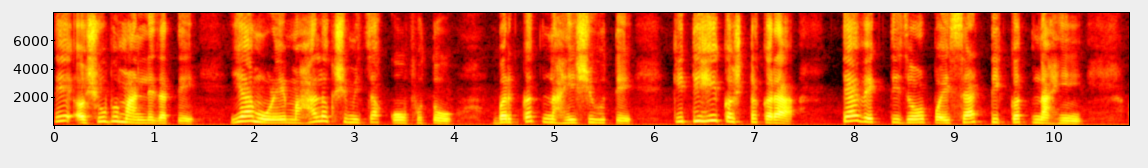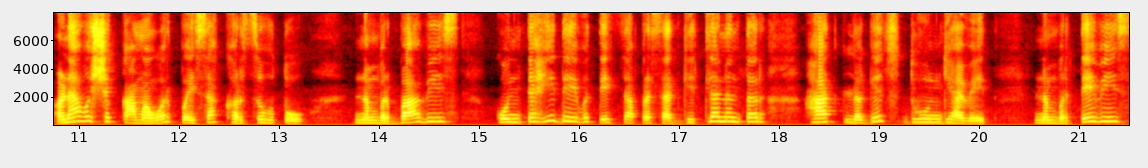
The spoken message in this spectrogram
ते अशुभ मानले जाते. यामुळे महालक्ष्मीचा कोप होतो. बरकत नाहीशी होते. कितीही कष्ट करा त्या व्यक्तीजवळ पैसा टिकत नाही. अनावश्यक कामावर पैसा खर्च होतो. नंबर बावीस कोणत्याही देवतेचा प्रसाद घेतल्यानंतर हात लगेच धुवून घ्यावेत. नंबर तेवीस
